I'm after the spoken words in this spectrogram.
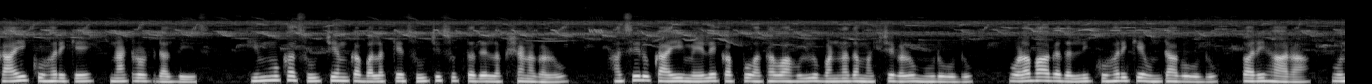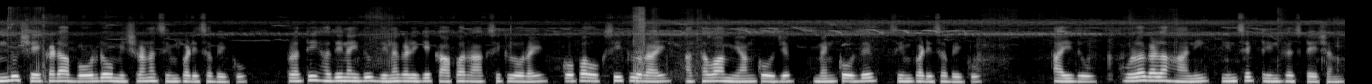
ಕಾಯಿ ಕುಹರಿಕೆ, ನಟ್ರೋಟ್ ಡಸೀಸ್ ಹಿಮ್ಮುಖ ಸೂಚ್ಯಂಕ ಬಲಕ್ಕೆ ಸೂಚಿಸುತ್ತದೆ ಲಕ್ಷಣಗಳು. ಹಸಿರು ಕಾಯಿ ಮೇಲೆ ಕಪ್ಪು ಅಥವಾ ಹುಲ್ಲು ಬಣ್ಣದ ಮಚ್ಚೆಗಳು ಮೂಡುವುದು. ಒಳಭಾಗದಲ್ಲಿ ಕುಹರಿಕೆ ಉಂಟಾಗುವುದು. ಪರಿಹಾರ. ಒಂದು ಶೇಕಡ ಬೋರ್ಡೋ ಮಿಶ್ರಣ ಸಿಂಪಡಿಸಬೇಕು. ಪ್ರತಿ ಹದಿನೈದು ದಿನಗಳಿಗೆ ಕಾಪರ್ ಆಕ್ಸಿಕ್ಲೋರೈಡ್ ಕೋಪ ಒಕ್ಸಿಕ್ಲೋರೈಡ್ ಅಥವಾ ಮ್ಯಾಂಕೋಜೆಬ್, ಮೆಂಕೋಜೆಬ್ ಸಿಂಪಡಿಸಬೇಕು. ಐದು, ಹುಳಗಳ ಹಾನಿ, ಇನ್ಸೆಕ್ಟ್ ಇನ್ಫೆಸ್ಟೇಷನ್.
